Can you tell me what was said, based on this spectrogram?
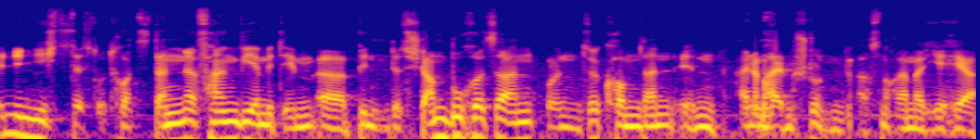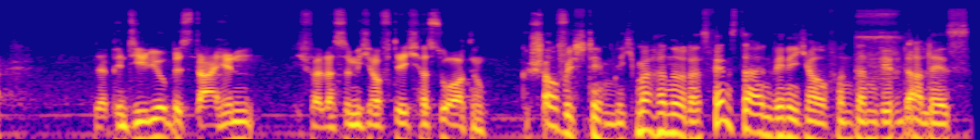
nichtsdestotrotz, dann äh, fangen wir mit dem äh, Binden des Stammbuches an und äh, kommen dann in einem halben Stundenglas noch einmal hierher. Serpentilio, bis dahin, ich verlasse mich auf dich, hast du Ordnung Oh, geschafft. bestimmt. Ich mache nur das Fenster ein wenig auf und dann wird alles.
